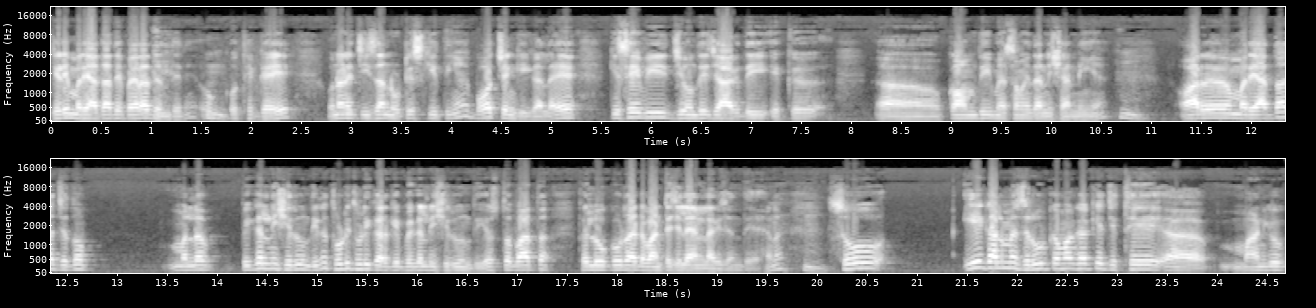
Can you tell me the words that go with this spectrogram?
ਜਿਹੜੇ ਮਰਿਆਦਾ ਤੇ ਪਹਿਰਾ ਦਿੰਦੇ ਨੇ ਉਹ ਉੱਥੇ ਗਏ ਉਹਨਾਂ ਨੇ ਚੀਜ਼ਾਂ ਨੋਟਿਸ ਕੀਤੀਆਂ ਬਹੁਤ ਚੰਗੀ ਗੱਲ ਹੈ। ਕਿਸੇ ਵੀ ਜਿਉਂਦੇ ਜਾਗਦੀ ਇੱਕ ਕੌਮ ਦੀ ਮੈਂ ਸਮਝਦਾ ਨਿਸ਼ਾਨੀ ਹੈ। ਔਰ ਮਰਿਆਦਾ ਜਦੋਂ ਮਤਲਬ ਪਿਘਲਣੀ ਸ਼ੁਰੂ ਹੁੰਦੀ ਨਾ ਥੋੜੀ ਥੋੜੀ ਕਰਕੇ ਪਿਘਲਣੀ ਸ਼ੁਰੂ ਹੁੰਦੀ ਉਸ ਤੋਂ ਬਾਅਦ ਤਾਂ ਫਿਰ ਲੋਕ ਉਹਦਾ ਐਡਵਾਂਟੇਜ ਲੈਣ ਲੱਗ ਜਾਂਦੇ ਆ ਹੈਨਾ? ਸੋ ਇਹ ਗੱਲ ਮੈਂ ਜ਼ਰੂਰ ਕਵਾਂਗਾ ਕਿ ਜਿੱਥੇ ਮਾਨਯੋਗ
